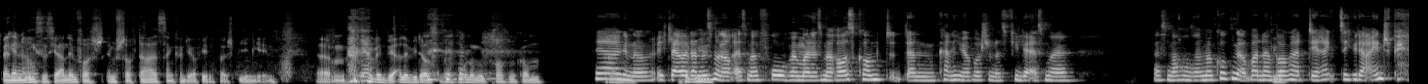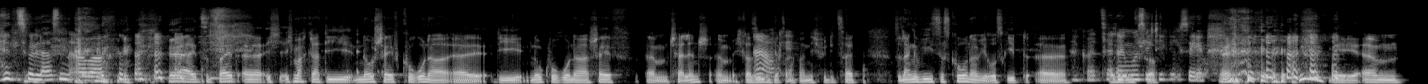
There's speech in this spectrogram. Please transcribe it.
wenn genau. nächstes Jahr ein Impfstoff da ist, dann könnt ihr auf jeden Fall spielen gehen. Ähm, ja. wenn wir alle wieder aus unserer Wohnung gebrochen kommen. Ja, ähm, genau. Ich glaube, dann ist man auch erstmal froh, wenn man jetzt mal rauskommt. Dann kann ich mir vorstellen, dass viele erstmal was machen sollen. Mal gucken, ob man dann genau. Bock hat, direkt sich wieder einsperren zu lassen. Aber ja, zurzeit, äh, ich, ich mache gerade die No Shave Corona, äh, die No Corona Shave ähm, Challenge. Ähm, ich rasiere ah, mich jetzt einfach nicht für die Zeit, solange wie es das Coronavirus gibt. Äh, Gott sei Dank muss ich dich nicht sehen. nee, ähm,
